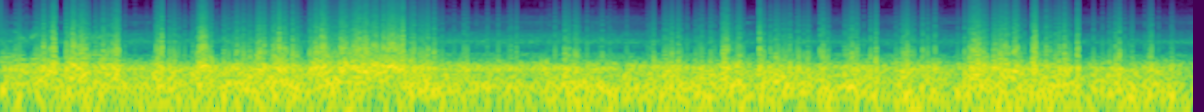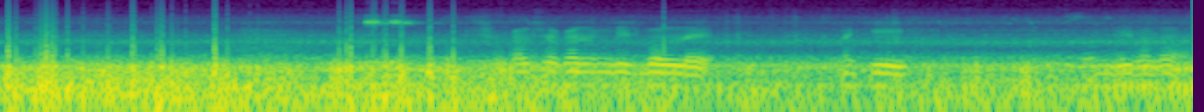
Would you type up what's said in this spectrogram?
Morning time. সকাল সকাল ইংলিশ বললে নাকি ইংলিশ ভালো হয়?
